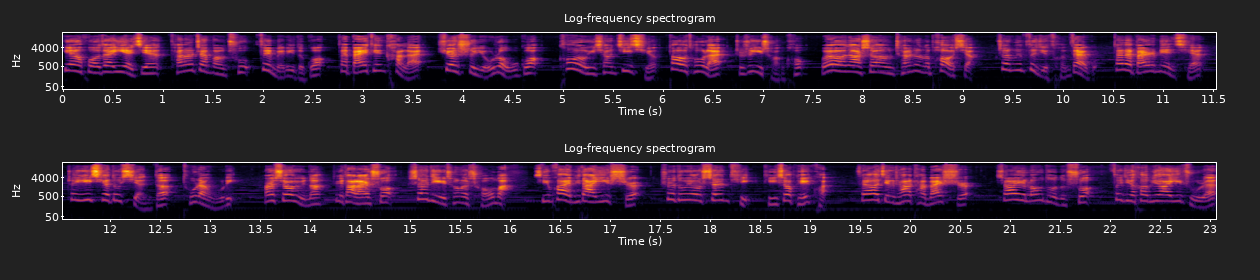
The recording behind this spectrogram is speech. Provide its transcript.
焰火在夜间才能绽放出最美丽的光，在白天看来却是有若无光，空有一腔激情，到头来只是一场空。唯有那声沉重的炮响证明自己存在过，但在白日面前，这一切都显得突然无力。而小雨呢，对他来说，身体成了筹码。击坏皮大衣时，试图用身体抵消赔款；在和警察坦白时，小雨笼统地说自己和皮大衣主人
